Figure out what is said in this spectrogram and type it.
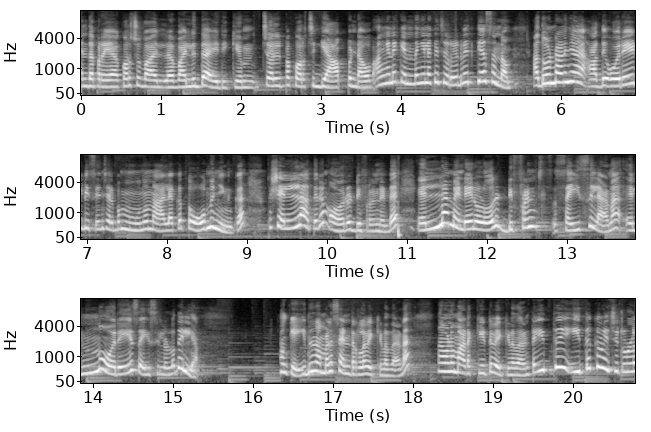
എന്താ പറയുക കുറച്ച് വല വലുതായിരിക്കും. ചിലപ്പോൾ കുറച്ച് ഗ്യാപ്പ് ഉണ്ടാവും. അങ്ങനെയൊക്കെ എന്തെങ്കിലുമൊക്കെ ചെറിയൊരു വ്യത്യാസം ഉണ്ടാവും. അതുകൊണ്ടാണ് ഞാൻ അത് ഒരേ ഡിസൈൻ ചിലപ്പോൾ മൂന്നോ നാലൊക്കെ തോന്നും നിങ്ങൾക്ക്. പക്ഷേ എല്ലാത്തിനും ഓരോ ഡിഫറെന്റ് ഉണ്ട്. എല്ലാം എന്റെ ഒരു ഡിഫറെന്റ് സൈസിലാണ് എന്നും ഒരേ സൈസിലുള്ളതില്ല ഓക്കെ ഇത് നമ്മൾ സെന്ററിൽ വെക്കണതാണ്. നമ്മൾ മടക്കിയിട്ട് വെക്കണതാണ്. ഇത് ഇതൊക്കെ വെച്ചിട്ടുള്ള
